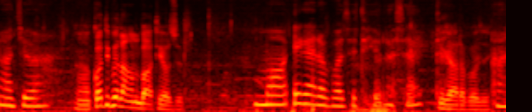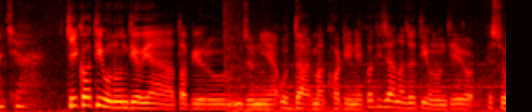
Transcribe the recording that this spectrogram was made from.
हजुर। कति बेला आउनुभएको थियो हजुर? म एघार बजे थियो होला सायद। एघार बजे। हजुर। के कति हुनुहुन्थ्यो यहाँ तपाईँहरू जुन यहाँ उद्धारमा खटिने? कतिजना जति हुनुहुन्थ्यो यसो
